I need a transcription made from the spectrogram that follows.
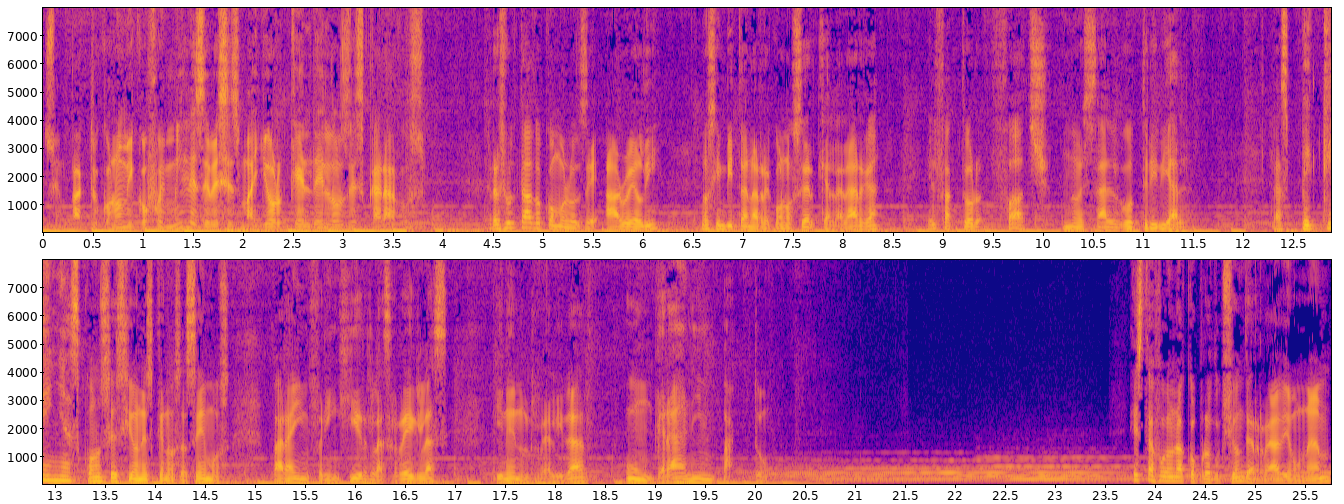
su impacto económico fue miles de veces mayor que el de los descarados. Resultado como los de Ariely nos invitan a reconocer que a la larga el factor fudge no es algo trivial. Las pequeñas concesiones que nos hacemos para infringir las reglas tienen en realidad un gran impacto. Esta fue una coproducción de Radio UNAM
